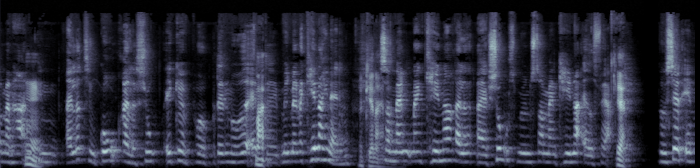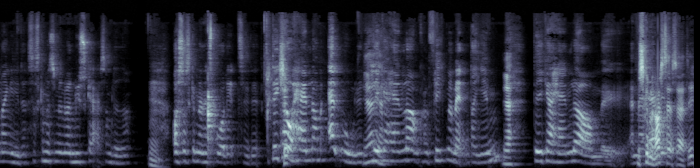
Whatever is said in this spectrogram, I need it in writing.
og man har en, Mm. en relativt god relation, ikke på, på den måde, at, Nej. øh, men man, man kender hinanden. Jeg kender Så hende. man, man kender re- reaktionsmønstre, man kender adfærd. Ja. Når vi ser en ændring i det, så skal man simpelthen være nysgerrig som leder. Mm. Og så skal man have spurgt ind til det. Det kan Så- så, jo handle om alt muligt. Ja, Det ja. kan handle om konflikt med manden derhjemme. Ja. Det kan handle om... Øh, at Det skal man også tage sig af det.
